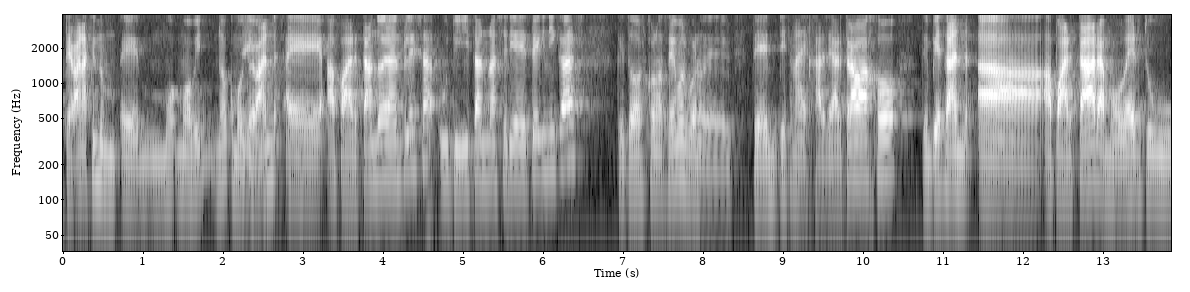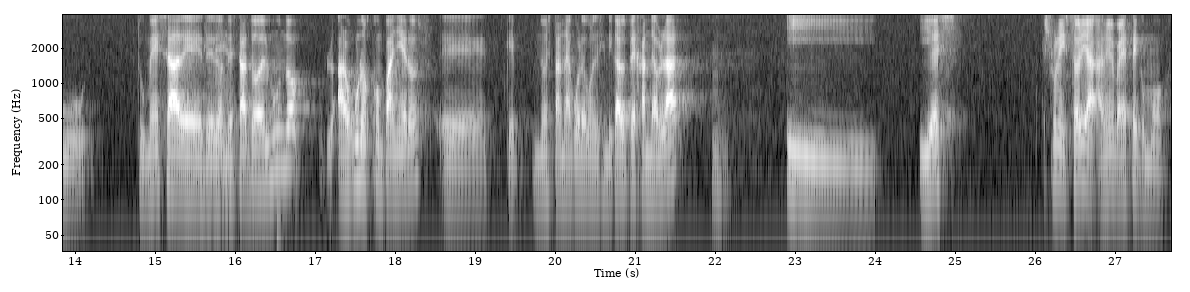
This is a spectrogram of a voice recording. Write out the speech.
te van haciendo eh, móvil, ¿no? Como te van eh, apartando de la empresa, utilizan una serie de técnicas que todos conocemos, bueno, te empiezan a dejar de dar trabajo, te empiezan a apartar, a mover tu, tu mesa de, donde está todo el mundo. Algunos compañeros eh, que no están de acuerdo con el sindicato te dejan de hablar. Y, y es, es una historia, a mí me parece como...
